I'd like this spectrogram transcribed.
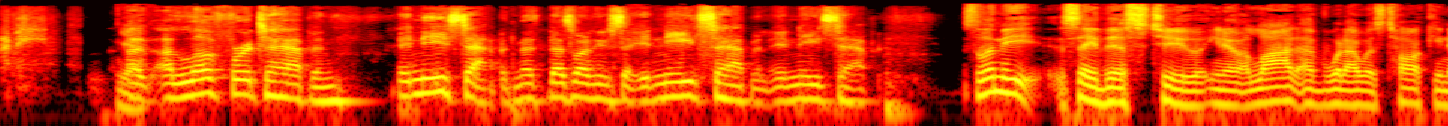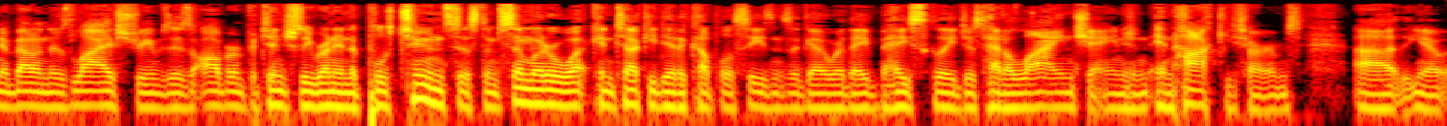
I mean, yeah. I, I, love for it to happen. It needs to happen. That, that's what I need to say. It needs to happen. It needs to happen. So let me say this too. You know, a lot of what I was talking about on those live streams is Auburn potentially running a platoon system, similar to what Kentucky did a couple of seasons ago, where they basically just had a line change in, in hockey terms. Uh, you know,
